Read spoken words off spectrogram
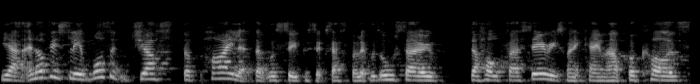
Yeah. And obviously it wasn't just the pilot that was super successful. It was also the whole first series when it came out because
